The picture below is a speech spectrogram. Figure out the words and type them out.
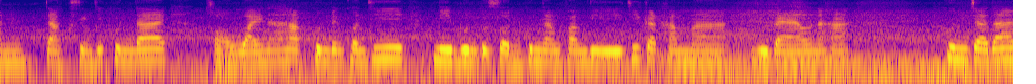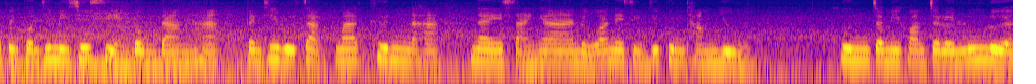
รจากสิ่งที่คุณได้ขอไว้นะหากคุณเป็นคนที่มีบุญกุศลคุณงามความดีที่กระทำมาอยู่แล้วนะคะ คุณจะได้เป็นคนที่มีชื่อเสียงโด่งดังนะคะเป็นที่รู้จักมากขึ้นนะคะในสายงานหรือว่าในสิ่งที่คุณทำอยู่ คุณจะมีความเจริญรุ่งเรือง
